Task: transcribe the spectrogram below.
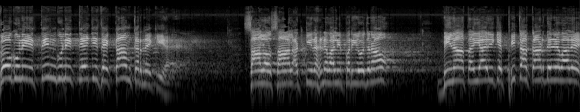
दो गुनी, तीन गुनी तेज़ी से काम करने की है। सालों साल अटकी रहने वाली परियोजनाओं बिना तैयारी के फीता काट देने वाले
